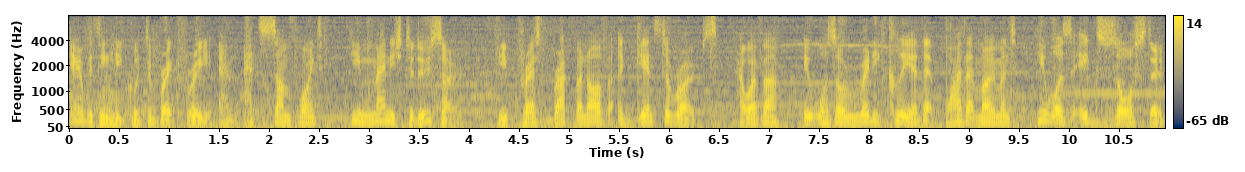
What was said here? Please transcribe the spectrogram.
everything he could to break free and at some point he managed to do so. He pressed Rakhmonov against the ropes. However, it was already clear that by that moment he was exhausted.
